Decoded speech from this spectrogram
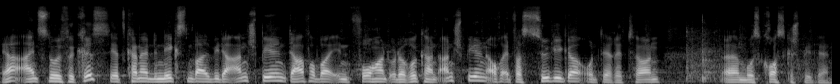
ja, 1-0 für Chris. Jetzt kann er den nächsten Ball wieder anspielen, darf aber in Vorhand oder Rückhand anspielen, auch etwas zügiger und der Return äh, muss Cross gespielt werden.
